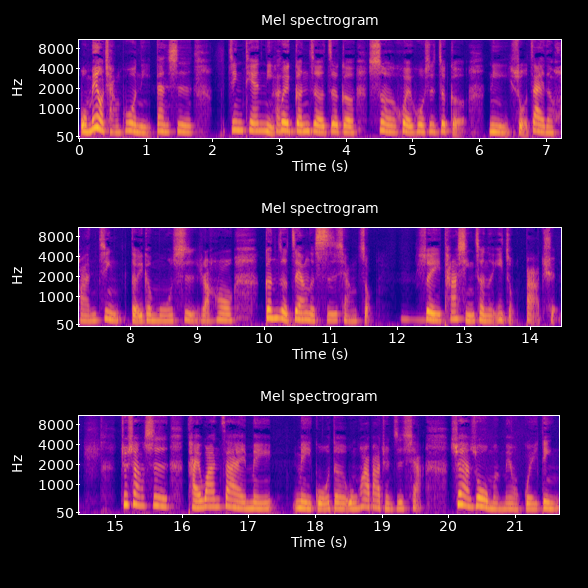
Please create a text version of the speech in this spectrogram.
我没有强迫你，但是今天你会跟着这个社会或是这个你所在的环境的一个模式，然后跟着这样的思想走，嗯，所以它形成了一种霸权，就像是台湾在美。美国的文化霸权之下，虽然说我们没有规定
